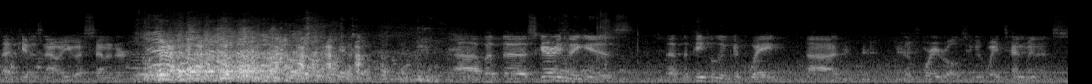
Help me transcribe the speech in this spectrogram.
that kid is now a U.S. Senator. uh, but the scary thing is that the people who could wait, uh, the four-year-olds who could wait 10 minutes,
